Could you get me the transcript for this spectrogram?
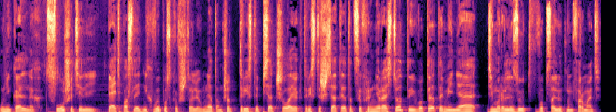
уникальных слушателей, 5 последних выпусков, что ли, у меня там что-то 350 человек, 360. И эта цифра не растет, и вот это меня деморализует в абсолютном формате.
